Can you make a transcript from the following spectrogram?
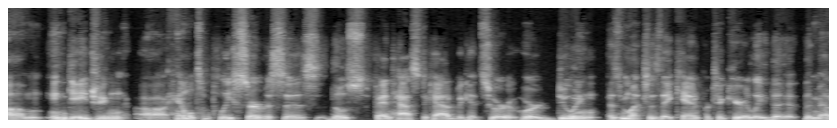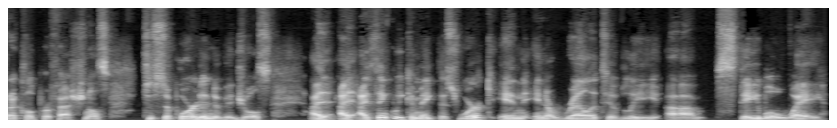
um, engaging uh, Hamilton Police Services, those fantastic advocates who are who are doing as much as they can, particularly the the medical professionals, to support individuals. I, I, I think we can make this work in in a relatively um, stable way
